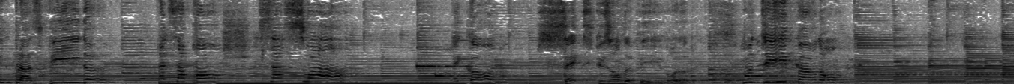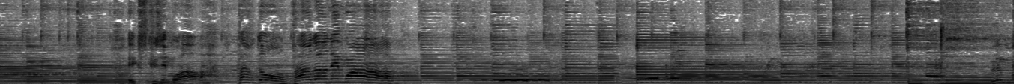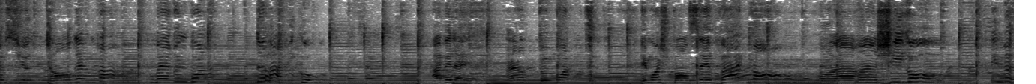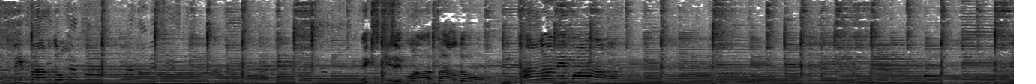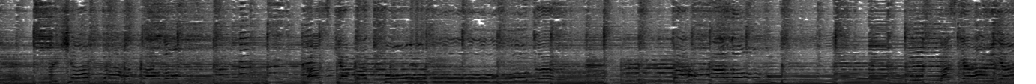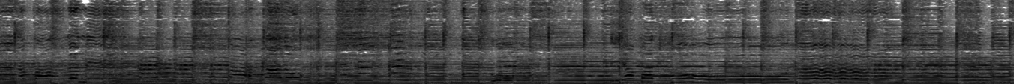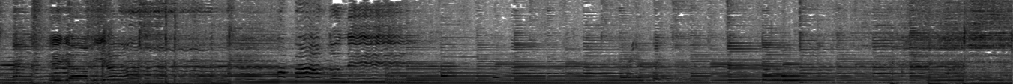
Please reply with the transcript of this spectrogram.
une place vide. Elle s'approche, s'assoit. Et comme s'excusant de vivre, me dit pardon. Excusez-moi, pardon, pardonnez-moi. Le monsieur tendait le bras une boîte de haricots. Avait l'air un peu moite. Et moi je pensais vaguement à un gigot. Il me fit pardon. Excusez-moi, pardon, pardonnez-moi. Mais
